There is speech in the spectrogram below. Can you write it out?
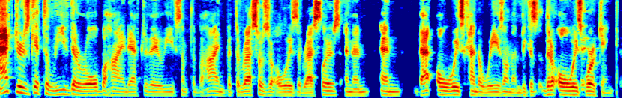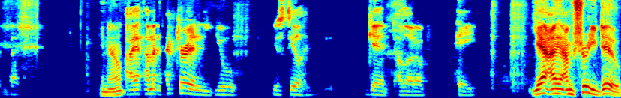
actors get to leave their role behind after they leave something behind, but the wrestlers are always the wrestlers, and then and that always kind of weighs on them because they're always working. You know, I, I'm an actor, and you you still get a lot of hate. Yeah, I, am sure you do.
